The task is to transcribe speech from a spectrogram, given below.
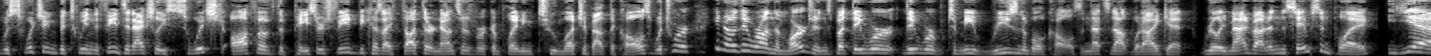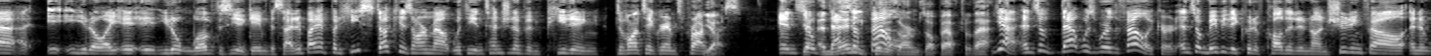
was switching between the feeds and actually switched off of the Pacers feed because I thought their announcers were complaining too much about the calls, which were, you know, they were on the margins, but they were, they were to me reasonable calls, and that's not what I get really mad about. In the Sampson play, yeah, it, you know, I, it, you don't love to see a game decided by it, but he stuck his arm out with the intention of impeding Devonte Graham's progress. Yeah. And so yeah, and that's then he a foul. put his arms up after that. Yeah, and so that was where the foul occurred. And so maybe they could have called it a non-shooting foul, and it,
